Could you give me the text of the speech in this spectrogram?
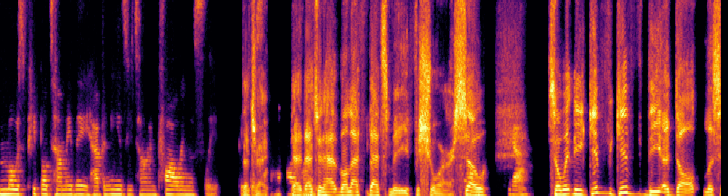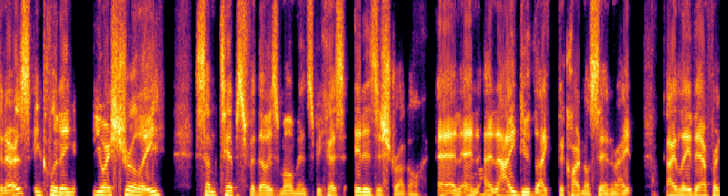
Most people tell me they have an easy time falling asleep. They that's right. That, that should have. Well, that's that's me for sure. So yeah. So Whitney, give give the adult listeners, including. Yours truly, some tips for those moments because it is a struggle. And and and I do like the cardinal sin, right? I lay there for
